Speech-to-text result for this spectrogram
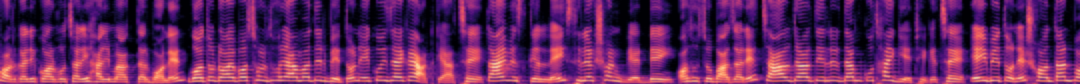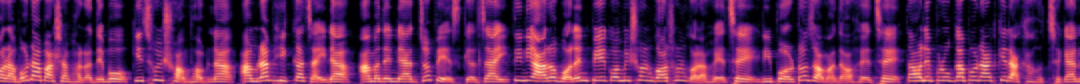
সরকারি কর্মচারী হালিমা আক্তার বলেন, গত নয় বছর ধরে আমাদের বেতন একই জায়গায় আটকে আছে। টাইম স্কেল নেই, সিলেকশন গ্রেড নেই। অথচ বাজারে চাল, ডাল, তেলের দাম কোথায় গিয়ে ঠেকেছে? এই বেতনে সন্তান পড়াবো না বাসা ভাড়া দেব। কিছুই সম্ভব না। আমরা ভিক্ষা চাই না। আমাদের ন্যায্য পে স্কেল চাই। তিনি আরও বলেন, পে কমিশন গঠন করা হয়েছে। রিপোর্টও জমা দেওয়া হয়েছে। তাহলে প্রজ্ঞাপন আটকে রাখা হচ্ছে কেন?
